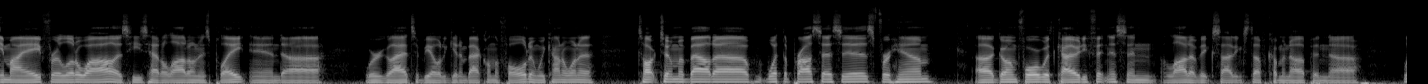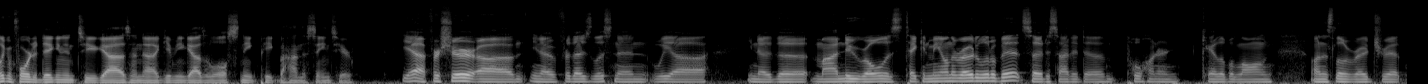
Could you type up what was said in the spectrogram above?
MIA for a little while as he's had a lot on his plate. And uh, we're glad to be able to get him back on the fold. And we kind of want to talk to him about uh, what the process is for him uh, going forward with Coyote Fitness and a lot of exciting stuff coming up. And uh, looking forward to digging into you guys and uh, giving you guys a little sneak peek behind the scenes here. Yeah, for sure. Um, you know, for those listening, we uh, you know, the my new role is taking me on the road a little bit, so decided to pull Hunter and Caleb along on this little road trip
